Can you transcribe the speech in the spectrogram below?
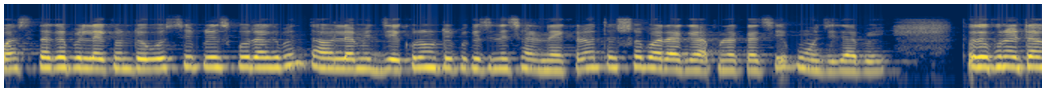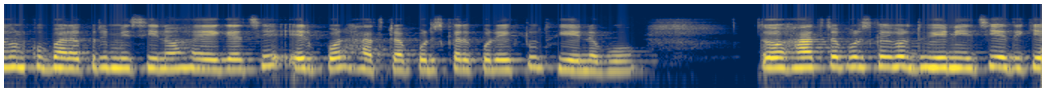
পাশে থাকা বেল আইকনটি অবশ্যই প্রেস করে রাখবেন। তাহলে আমি যে কোনো নোটিফিকেশানে ছাড়ি না কেন তো সবার আগে আপনার কাছে পৌঁছে যাবে। তো দেখুন, এটা এখন খুব ভালো করে মিশিয়ে হয়ে গেছে। এরপর হাতটা পরিষ্কার করে একটু ধুয়ে নেব। তো হাতটা পরিষ্কার করে ধুয়ে নিয়েছি। এদিকে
